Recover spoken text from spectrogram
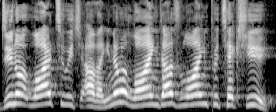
Do not lie to each other. You know what lying does? Lying protects you.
